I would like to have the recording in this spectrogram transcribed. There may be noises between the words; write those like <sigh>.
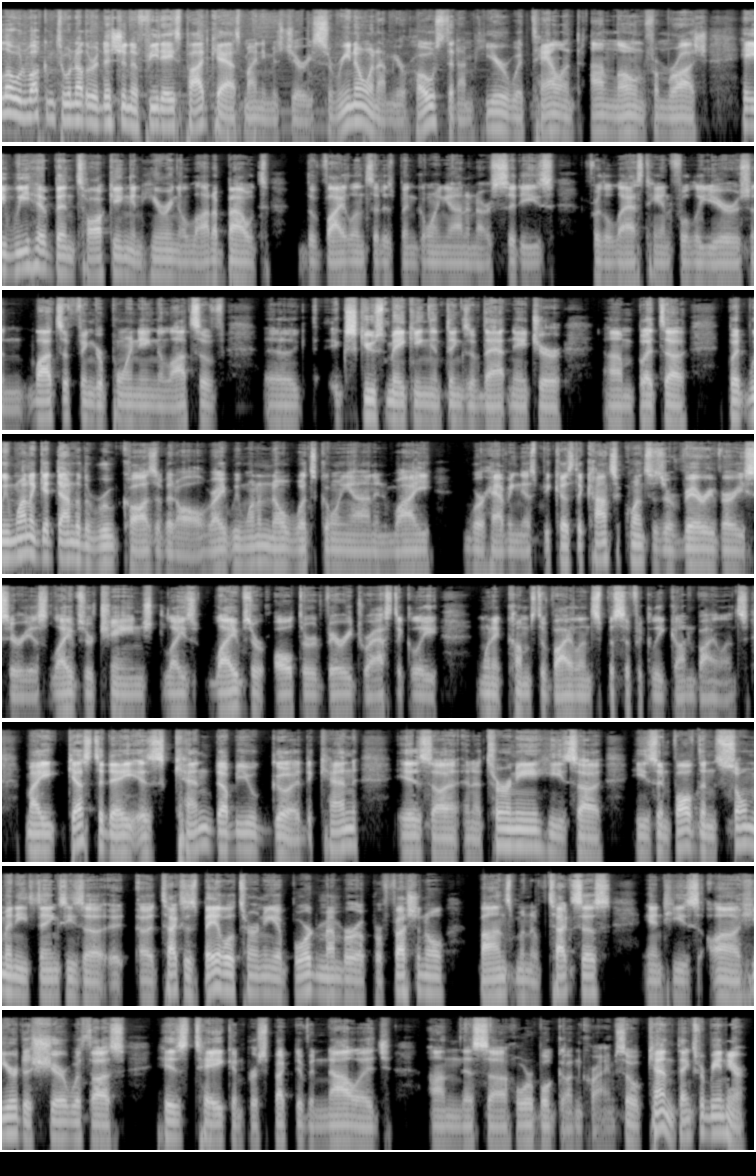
Hello and welcome to another edition of Fides Podcast. My name is Jerry Cirino and I'm your host, and I'm here with talent on loan from Rush. Hey, we have been talking and hearing a lot about the violence that has been going on in our cities for the last handful of years, and lots of finger pointing and lots of uh, excuse making and things of that nature. Um, but uh, but we want to get down to the root cause of it all, right? We want to know what's going on and why we're having this because the consequences are very very serious. Lives are changed lives lives are altered very drastically when it comes to violence specifically gun violence. My guest today is ken w. Good. Ken is uh, an attorney. He's uh, he's involved in so many things. He's a, a texas bail attorney a board member a professional bondsman of texas and he's uh, here to share with us his take and perspective and knowledge on this uh, horrible gun crime. So, Ken, thanks for being here.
